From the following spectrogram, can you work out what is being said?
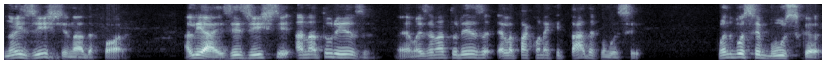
não existe nada fora. Aliás, existe a natureza, né? mas a natureza ela está conectada com você. Quando você busca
